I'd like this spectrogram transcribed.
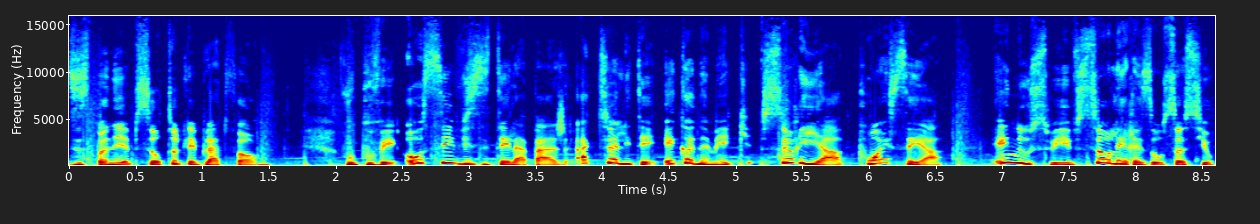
disponible sur toutes les plateformes. Vous pouvez aussi visiter la page Actualité économique sur ia.ca et nous suivre sur les réseaux sociaux.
